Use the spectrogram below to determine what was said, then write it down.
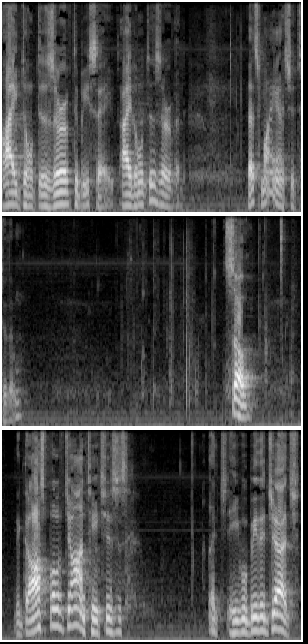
I don't deserve to be saved. I don't deserve it. That's my answer to them. So, the Gospel of John teaches he will be the judge.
